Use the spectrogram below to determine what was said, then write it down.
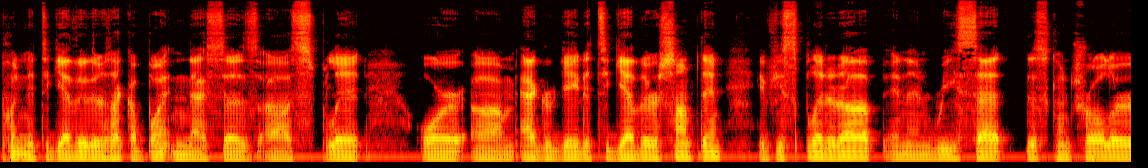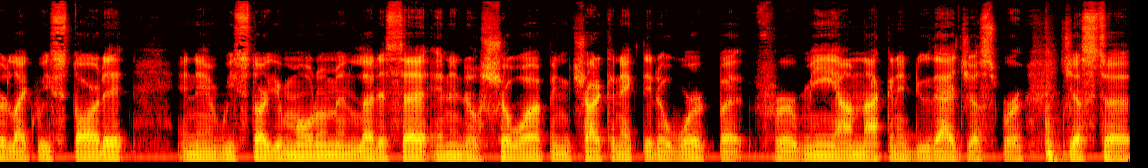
putting it together. There's like a button that says uh, split or um, aggregate it together or something. If you split it up and then reset this controller, like restart it, and then restart your modem and let it set, and it'll show up and try to connect it, it'll work. But for me, I'm not gonna do that just for just to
